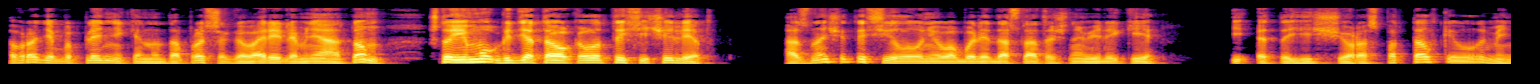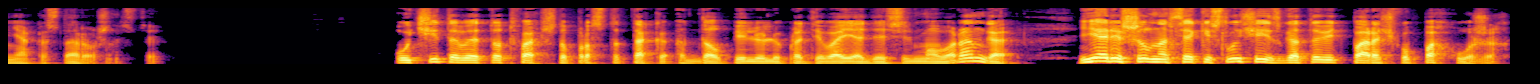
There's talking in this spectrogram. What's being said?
Вроде бы пленники на допросе говорили мне о том, что ему где-то около тысячи лет, а значит и силы у него были достаточно велики, и это еще раз подталкивало меня к осторожности. Учитывая тот факт, что просто так отдал пилюлю противоядия седьмого ранга, я решил на всякий случай изготовить парочку похожих,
